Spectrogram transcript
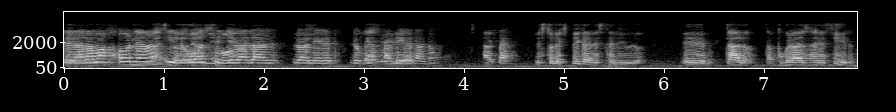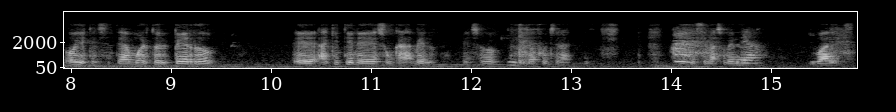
Le da la bajona y luego se lleva lo, alegre, lo que se alegra, ¿no? Y esto lo explica en este libro. Eh, claro, tampoco le vas a decir, oye, que se te ha muerto el perro, eh, aquí tienes un caramelo. Eso no funciona. Es más o menos iguales.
